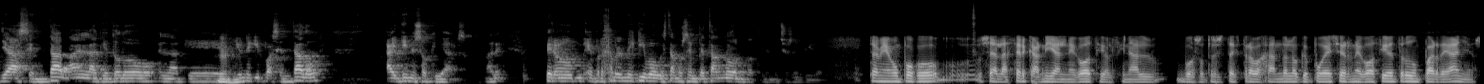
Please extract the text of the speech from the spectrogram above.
ya asentada, en la que todo, en la que hay un equipo asentado, ahí tienes OKRs, ¿vale? Pero, eh, por ejemplo, en mi equipo que estamos empezando no tiene mucho sentido. También un poco, o sea, la cercanía al negocio. Al final, vosotros estáis trabajando en lo que puede ser negocio dentro de un par de años.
